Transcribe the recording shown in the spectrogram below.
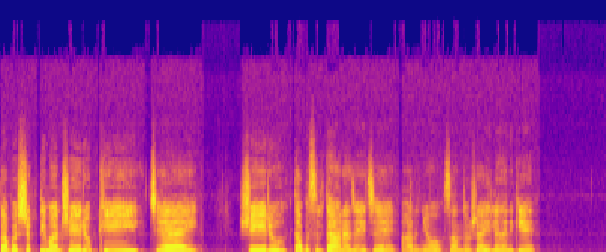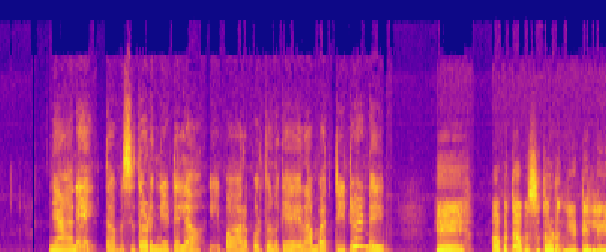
തപശക്തിമാൻ ഷേരു കീ ചേയ് ഷേരു തപസ്സിൽ താനാ ജയിച്ചേ. അറിഞ്ഞോ? സന്തോഷായില്ലേ തനിക്ക്? ഞാനേ തപസ് തുടങ്ങിയിട്ടില്ല. ഈ പാറപ്പുറത്തൊന്ന് കേറാൻ പറ്റിയിട്ട് വേണ്ടേ? ഏ അപ്പൊ തപസ് തുടങ്ങിയിട്ടില്ലേ?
